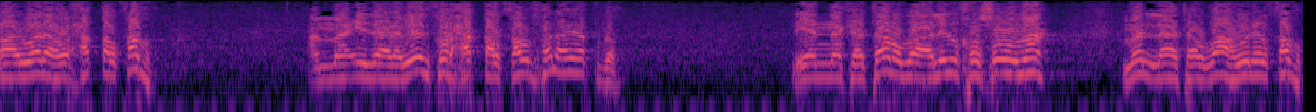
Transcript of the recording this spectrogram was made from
قال وله حق القبض. أما إذا لم يذكر حق القبض فلا يقبض. لأنك ترضى للخصومة من لا ترضاه للقبض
